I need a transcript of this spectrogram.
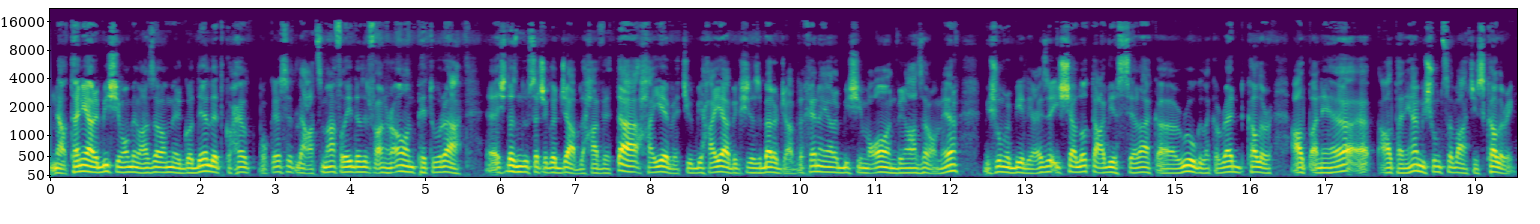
Now, Tanya Rabbi Shimon ben Lazar Omer godelet kohelet pokeset le'atzma. If a lady does it on her own, petura. Uh, she doesn't do such a good job. Lehaveta hayevet. She would be hayav because she does a better job. V'chen haya Rabbi Shimon ben Lazar Omer mishum Rabbi Eliezer isha lo ta'avir serak a rug like a red color al paneha paneha mishum tzavat. She's coloring.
